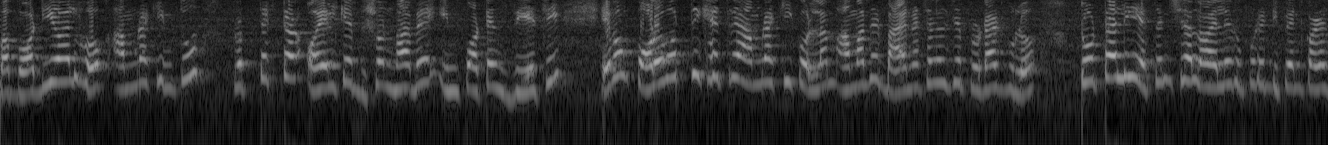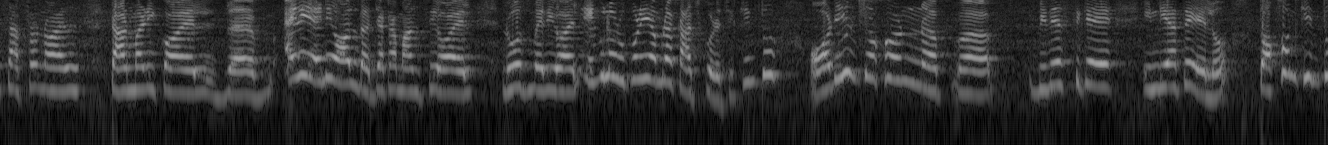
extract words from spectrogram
বা বডি অয়েল হোক আমরা কিন্তু প্রত্যেকটার অয়েলকে ভীষণভাবে ইম্পর্টেন্স দিয়েছি এবং পরবর্তী ক্ষেত্রে আমরা কি করলাম? আমাদের বায়োন্যাচারাল যে প্রোডাক্টগুলো টোটালি এসেনশিয়াল অয়েলের উপরে ডিপেন্ড করে saffron oil turmeric oil any any all the যেটা মানসি অয়েল রোজমেরি অয়েল এগুলোর উপরেই আমরা কাজ করেছি। কিন্তু অরিস যখন বিদেশ থেকে ইন্ডিয়াতে এলো তখন কিন্তু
